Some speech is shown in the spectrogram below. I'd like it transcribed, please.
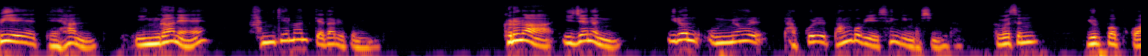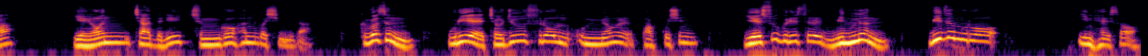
그에 대한 인간의 한계만 깨달을 뿐입니다. 그러나 이제는 이런 운명을 바꿀 방법이 생긴 것입니다. 그것은 율법과 예언자들이 증거한 것입니다. 그것은 우리의 저주스러운 운명을 바꾸신 예수 그리스도를 믿는 믿음으로 인해서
